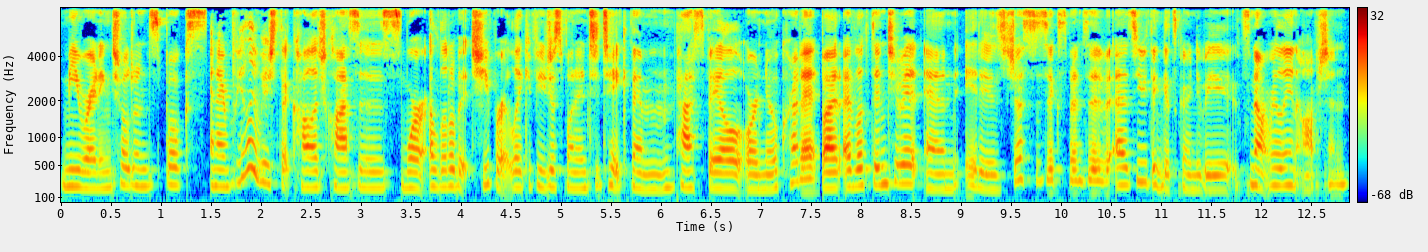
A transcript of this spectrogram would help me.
me writing children's books. And I really wish that college classes were a little bit cheaper, like if you just wanted to take them pass fail or no credit. But I've looked into it and it is just as expensive as you think it's going to be. It's not really an option.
